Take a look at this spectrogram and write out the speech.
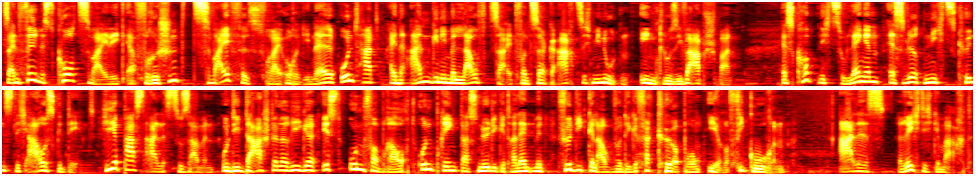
Sein Film ist kurzweilig, erfrischend, zweifelsfrei originell und hat eine angenehme Laufzeit von circa 80 Minuten, inklusive Abspann. Es kommt nicht zu Längen, es wird nichts künstlich ausgedehnt. Hier passt alles zusammen und die Darstellerriege ist unverbraucht und bringt das nötige Talent mit für die glaubwürdige Verkörperung ihrer Figuren alles richtig gemacht.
